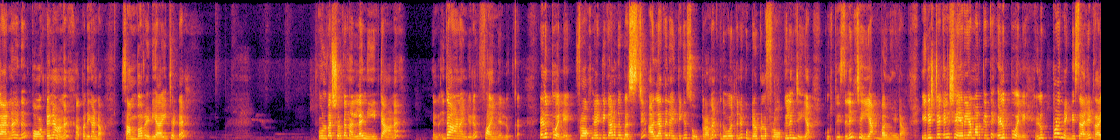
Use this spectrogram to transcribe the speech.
കാരണം ഇത് കോട്ടനാണ് അപ്പോൾ ഇത് കണ്ടോ സംഭവം റെഡി ആയിട്ടുണ്ട്. ഉൾവശമൊക്കെ നല്ല നീറ്റാണ് ഇതാണ് അതിന്റെ ഒരു ഫൈനൽ ലുക്ക് എളുപ്പമല്ലേ? ഫ്രോക്ക് നൈറ്റിക്കാണ് അത് ബെസ്റ്റ് അല്ലാത്ത നൈറ്റിക്ക് സൂപ്പറാണ് അതുപോലെ തന്നെ കുട്ടികൾക്കുള്ള ഫ്രോക്കിലും ചെയ്യാം കുർത്തീസിലും ചെയ്യാം ഭംഗിയുണ്ടാവും. വീഡിയോ ഇഷ്ടമൊക്കെ ഷെയർ ചെയ്യാൻ മറക്കരുത്. എളുപ്പമല്ലേ? എളുപ്പമുള്ള നെക്ക് ഡിസൈൻ ട്രൈ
